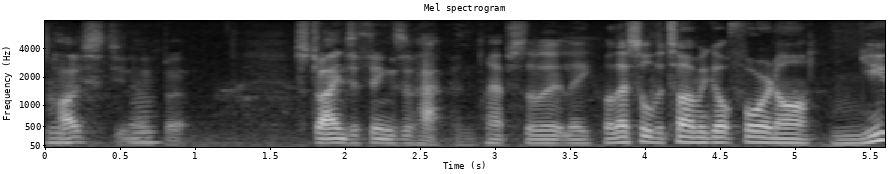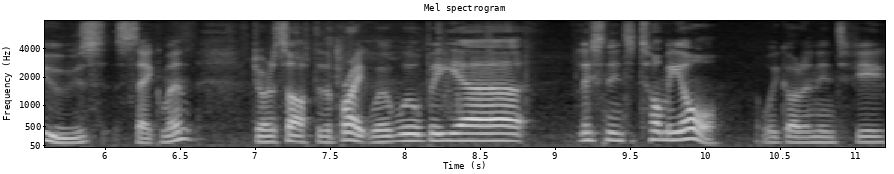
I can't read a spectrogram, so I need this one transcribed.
Hmm. host, you know, but stranger things have happened. Absolutely. Well, that's all the time we got for in our news segment. Join us after the break, where we'll be uh, listening to Tommy Oar. We got an interview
